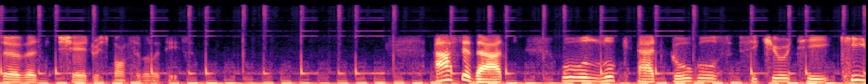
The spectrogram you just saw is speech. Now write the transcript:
service shared responsibilities. After that, we will look at Google's security key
